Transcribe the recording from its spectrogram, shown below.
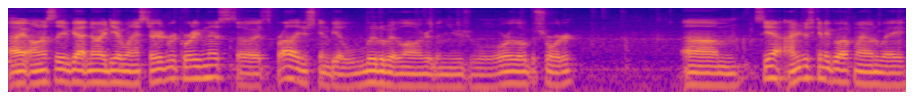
I honestly have got no idea when I started recording this, so it's probably just going to be a little bit longer than usual, or a little bit shorter. Um, so yeah, I'm just gonna go off my own way.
